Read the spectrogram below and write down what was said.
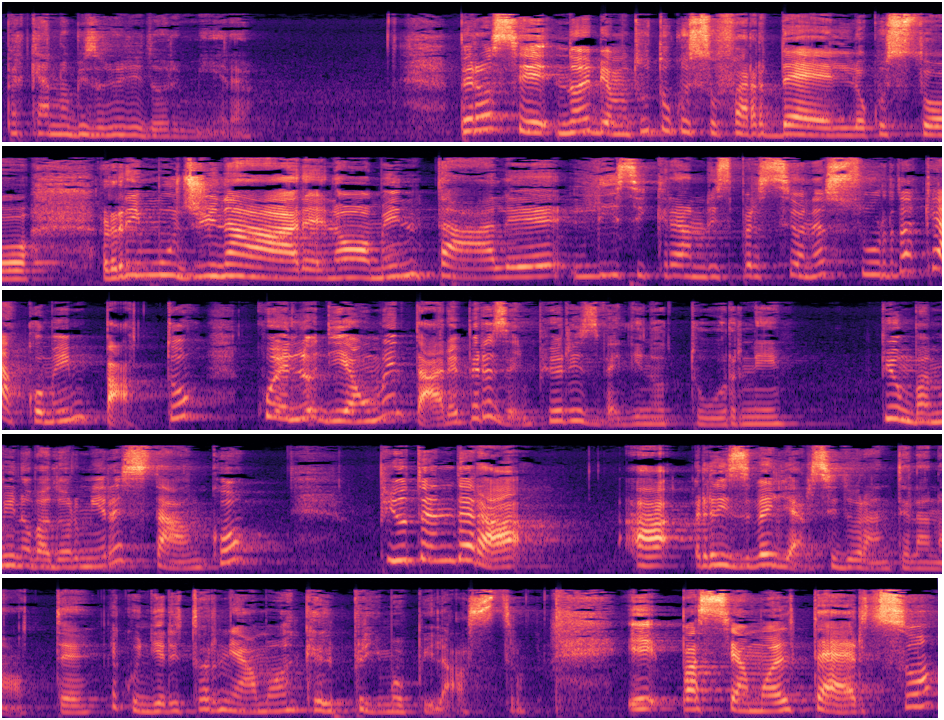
perché hanno bisogno di dormire. Però se noi abbiamo tutto questo fardello, questo rimuginare no, mentale, lì si crea una dispersione assurda che ha come impatto quello di aumentare per esempio i risvegli notturni. Più un bambino va a dormire stanco, più tenderà a risvegliarsi durante la notte. E quindi ritorniamo anche al primo pilastro. E passiamo al terzo.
